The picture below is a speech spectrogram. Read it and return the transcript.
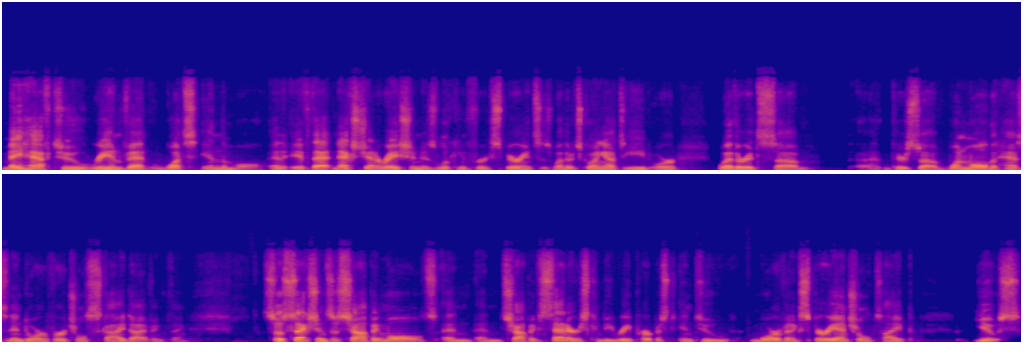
may have to reinvent what's in the mall. And if that next generation is looking for experiences, whether it's going out to eat or whether it's um, uh, there's uh, one mall that has an indoor virtual skydiving thing. So sections of shopping malls and, and shopping centers can be repurposed into more of an experiential type use.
